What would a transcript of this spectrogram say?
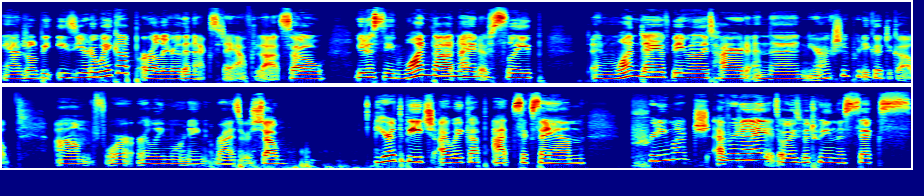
and it'll be easier to wake up earlier the next day after that. So you just need one bad night of sleep and one day of being really tired, and then you're actually pretty good to go um, for early morning risers. So, here at the beach, I wake up at 6 a.m. pretty much every day. It's always between the 6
